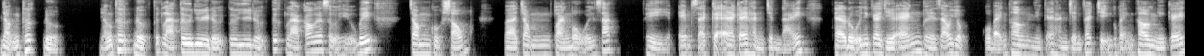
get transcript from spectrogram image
nhận thức được. Nhận thức được tức là tư duy được, tư duy được tức là có cái sự hiểu biết trong cuộc sống và trong toàn bộ quyển sách. Thì em sẽ kể ra cái hành trình đấy, theo đuổi những cái dự án về giáo dục của bản thân, những cái hành trình phát triển của bản thân, những cái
